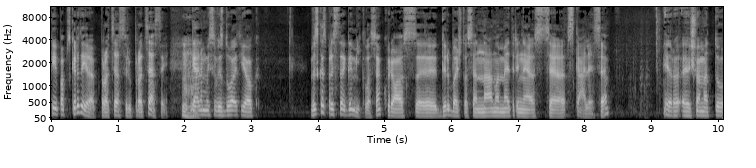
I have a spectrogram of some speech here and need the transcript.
kaip apskritai yra procesorių procesai, mhm. galima įsivaizduoti, jog viskas prasideda gamyklose, kurios e, dirba šitose nanometrinėse skalėse. Ir e, šiuo metu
